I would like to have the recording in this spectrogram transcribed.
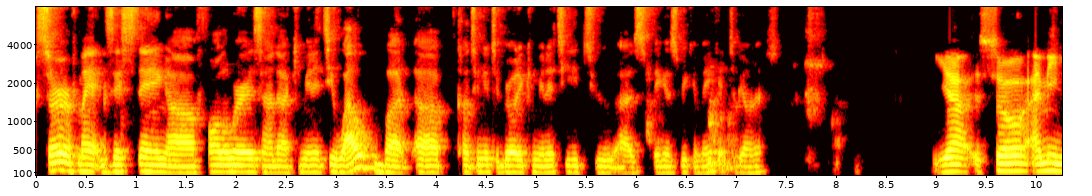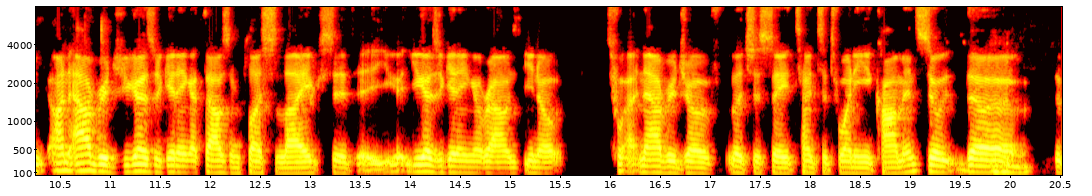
serve my existing uh, followers and uh, community well, but uh, continue to grow the community to as big as we can make it. To be honest. Yeah, so I mean, on average, you guys are getting a thousand plus likes. It, you, you guys are getting around, you know, tw- an average of let's just say ten to twenty comments. So the, mm-hmm. the,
